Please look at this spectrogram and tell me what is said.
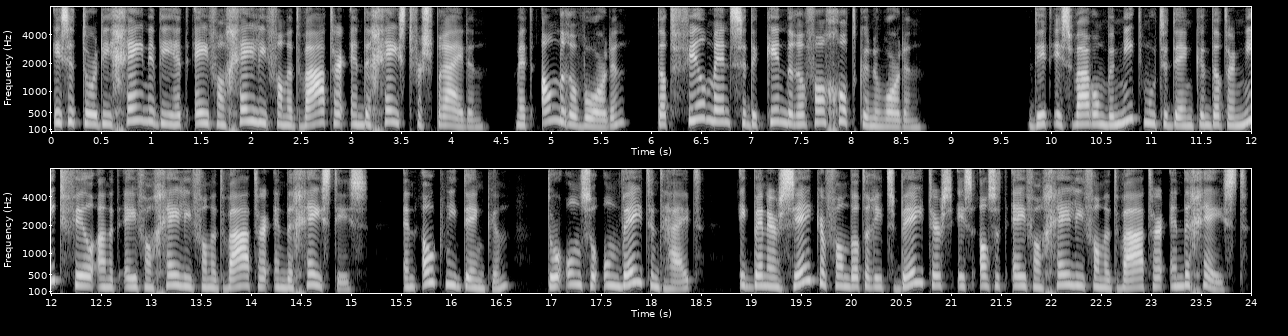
is het door diegenen die het evangelie van het water en de geest verspreiden, met andere woorden, dat veel mensen de kinderen van God kunnen worden. Dit is waarom we niet moeten denken dat er niet veel aan het evangelie van het water en de geest is, en ook niet denken, door onze onwetendheid, ik ben er zeker van dat er iets beters is als het evangelie van het water en de geest.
